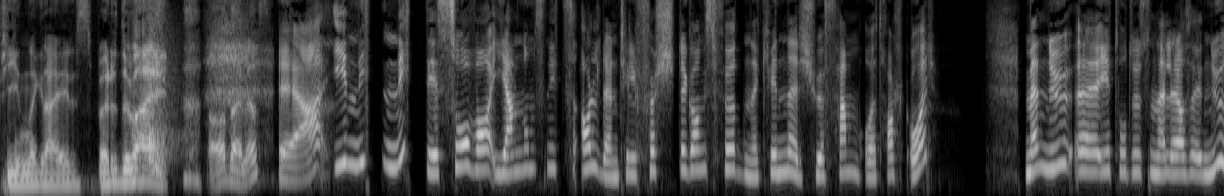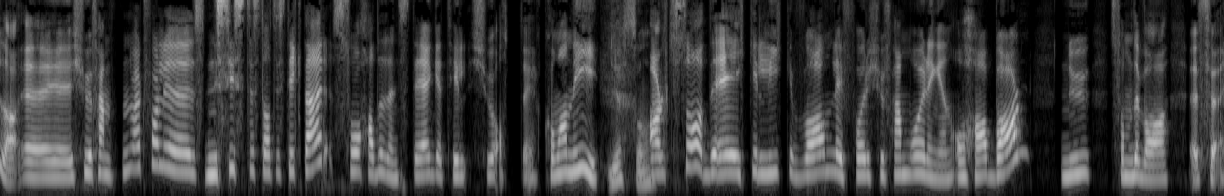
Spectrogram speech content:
Fine greier, spør du meg. Ja, deilig, ass. Ja, I 1990 så var gjennomsnittsalderen til førstegangsfødende kvinner 25 og et halvt år. Men nå, eh, i 2000, eller altså nå da, eh, 2015 i hvert fall, eh, siste statistikk der, så hadde den steget til 28,9. Yes, sånn. Altså, det er ikke like vanlig for 25-åringen å ha barn nå som det var eh, før.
